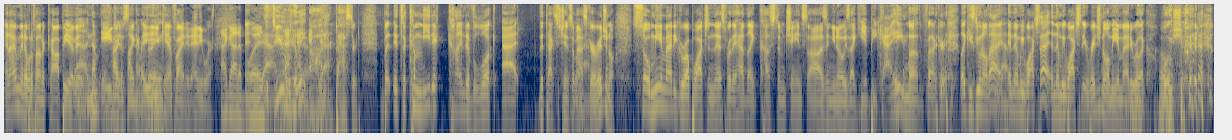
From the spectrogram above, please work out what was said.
and I haven't been able to find a copy of Yeah, it in num- it's hard to ages. find Like you can't find it anywhere. I got it, boys. Yeah. Do you really? Yeah. Oh, Yeah. bastard! But it's a comedic kind of look at the Texas Chainsaw Massacre original. So me and Maddie grew up watching this, where they had like custom chainsaws, and you know he's like yippee ki motherfucker, like he's doing all that. Yeah. And then we watched that, and then we watched the original. And me and Maddie were like, holy shit!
